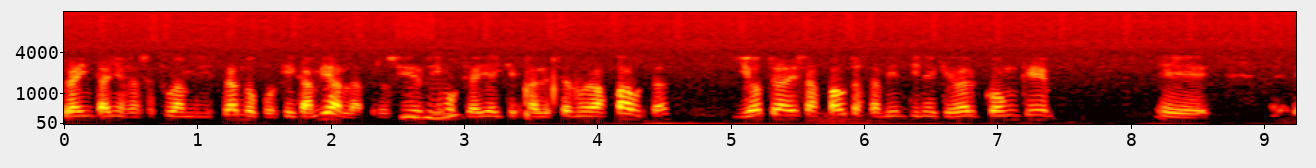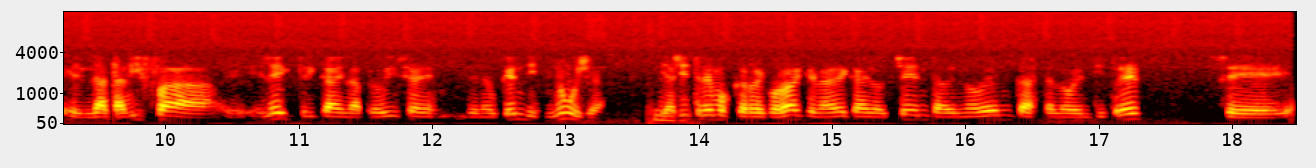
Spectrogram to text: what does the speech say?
30 años las estuvo administrando, ¿por qué cambiarla? Pero sí decimos que ahí hay que establecer nuevas pautas y otra de esas pautas también tiene que ver con que eh, la tarifa eléctrica en la provincia de, Neuquén disminuya. Y allí tenemos que recordar que en la década del 80, del 90 hasta el 93 se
